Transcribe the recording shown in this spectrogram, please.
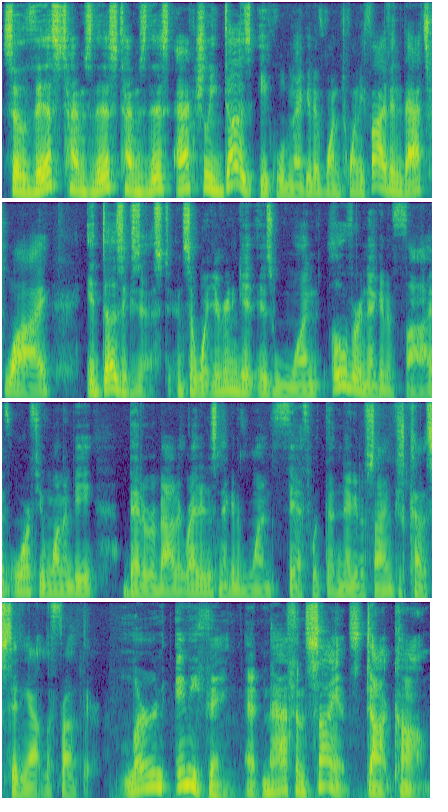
So this times this times this actually does equal negative 125, and that's why it does exist. And so what you're going to get is 1 over negative 5, or if you want to be better about it, write it as negative 1 fifth with the negative sign just kind of sitting out in the front there. Learn anything at mathandscience.com.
